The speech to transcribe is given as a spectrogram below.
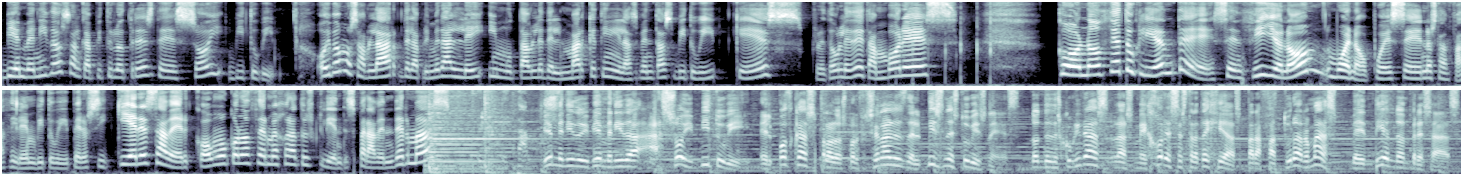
Bienvenidos al capítulo 3 de Soy B2B. Hoy vamos a hablar de la primera ley inmutable del marketing y las ventas B2B, que es, redoble de tambores, Conoce a tu cliente. Sencillo, ¿no? Bueno, pues eh, no es tan fácil en B2B, pero si quieres saber cómo conocer mejor a tus clientes para vender más, Bienvenido y bienvenida a Soy B2B, el podcast para los profesionales del business to business, donde descubrirás las mejores estrategias para facturar más vendiendo empresas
